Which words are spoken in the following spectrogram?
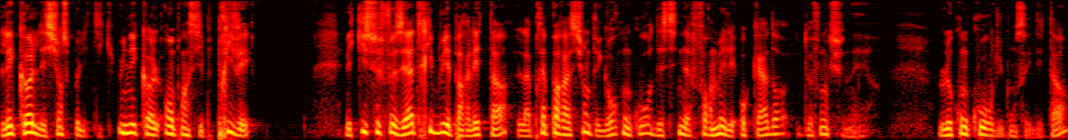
L'école des sciences politiques, une école en principe privée, mais qui se faisait attribuer par l'État la préparation des grands concours destinés à former les hauts cadres de fonctionnaires. Le concours du Conseil d'État,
